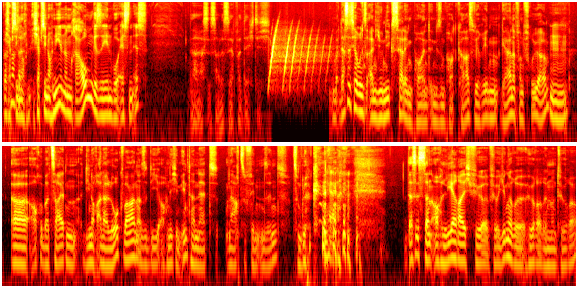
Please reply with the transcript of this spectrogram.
Was Ich habe sie, noch, ich hab sie noch nie in einem Raum gesehen, wo Essen ist. Das ist alles sehr verdächtig. Das ist ja übrigens ein unique selling point in diesem Podcast. Wir reden gerne von früher, Mhm. äh, auch über Zeiten, die noch analog waren, also die auch nicht im Internet nachzufinden sind, zum Glück. Ja. Das ist dann auch lehrreich für, für jüngere Hörerinnen und Hörer.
